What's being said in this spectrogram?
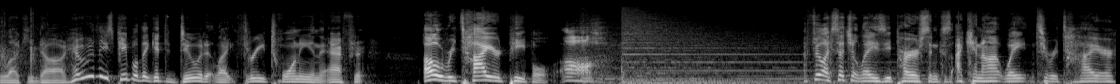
Lucky dog. Who are these people that get to do it at like 3:20 in the afternoon? Oh, retired people. Oh. I feel like such a lazy person cuz I cannot wait to retire.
